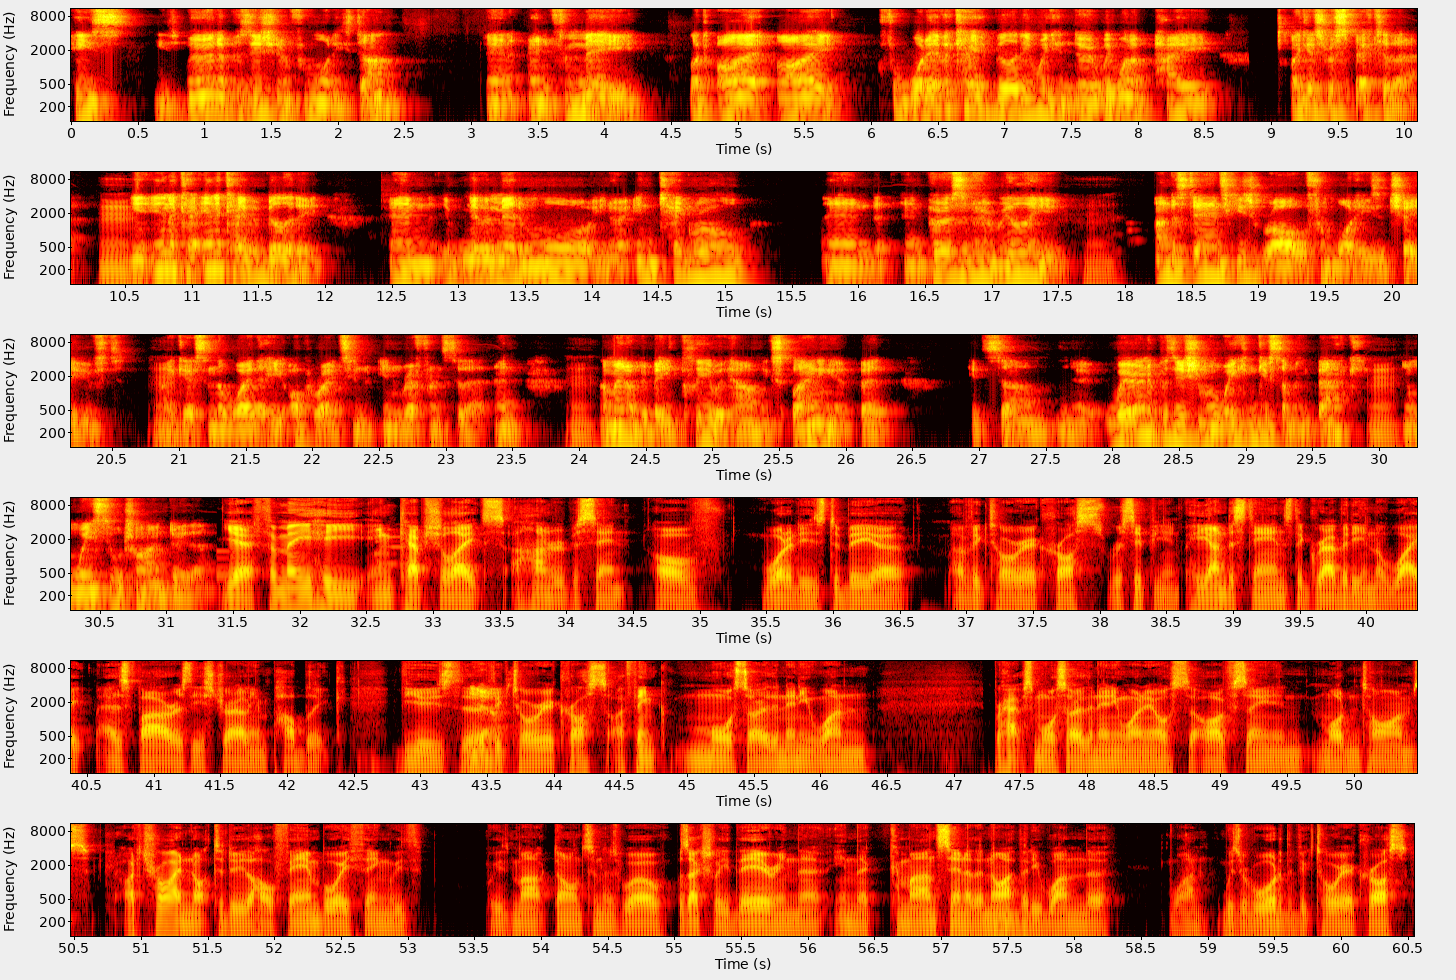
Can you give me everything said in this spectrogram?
he's he's earned a position from what he's done, and and for me, like I I for whatever capability we can do, we want to pay, I guess, respect to that Mm. in, in a in a capability. And you've never met a more you know integral and and person who really hmm. understands his role from what he's achieved. I hmm. guess and the way that he operates in, in reference to that. And hmm. I may not be being clear with how I'm explaining it, but it's um you know we're in a position where we can give something back, and we still try and do that. Yeah, for me, he encapsulates 100% of what it is to be a, a Victoria Cross recipient. He understands the gravity and the weight as far as the Australian public views the Yeah. Victoria Cross. I think more so than anyone, perhaps more so than anyone else that I've seen in modern times. I try not to do the whole fanboy thing with with Mark Donaldson as well. I was actually there in the in the command center the night that he won the one was awarded the Victoria Cross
